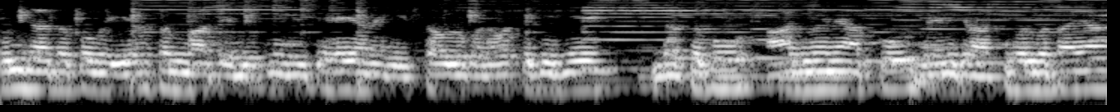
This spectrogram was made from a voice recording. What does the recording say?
उन जातकों में यह सब बातें देखने मिलती है या नहीं इसका अवलोकन अवश्य कीजिए। दर्शकों, आज मैंने आपको दैनिक राशिफल बताया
